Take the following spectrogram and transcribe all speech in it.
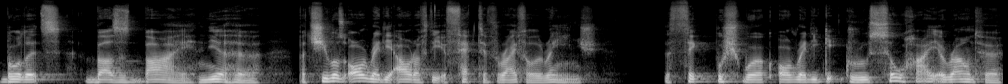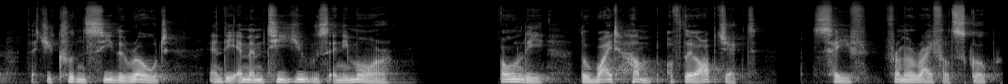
Bullets buzzed by near her, but she was already out of the effective rifle range. The thick bushwork already grew so high around her that she couldn't see the road and the MMTUs anymore. Only the white hump of the object, safe from a rifle scope.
